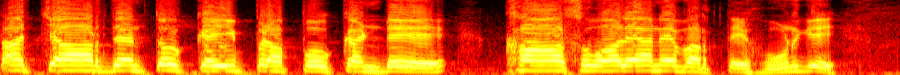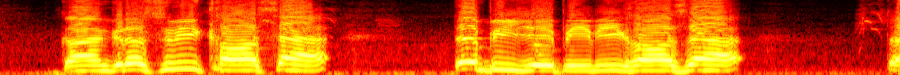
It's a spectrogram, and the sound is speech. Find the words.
ਤਾਂ 4 ਦਿਨ ਤੋਂ ਕਈ ਪ੍ਰਾਪੋ ਕੰਡੇ ਖਾਸ ਵਾਲਿਆਂ ਨੇ ਵਰਤੇ ਹੋਣਗੇ। ਕਾਂਗਰਸ ਵੀ ਖਾਸ ਹੈ ਤੇ ਬੀਜੇਪੀ ਵੀ ਖਾਸ ਹੈ। ਤੇ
